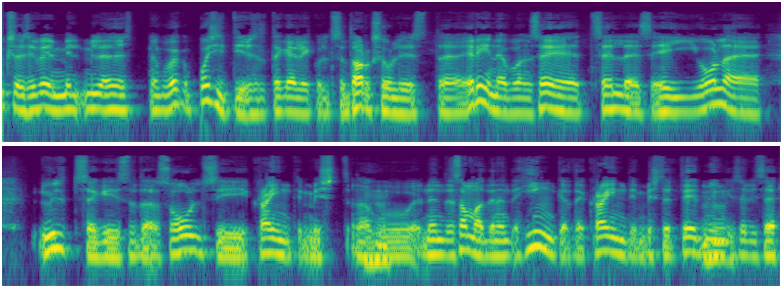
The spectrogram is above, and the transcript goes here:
üks asi veel, mil, millest nagu väga positiivselt tegelikult see Dark Soulsist äh, erineb, on see, et selles ei ole üldsegi seda Soulsi grind imist nagu mm. -hmm. nende samade, nende hingede grind imist, et teed mm -hmm. mingi sellise,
